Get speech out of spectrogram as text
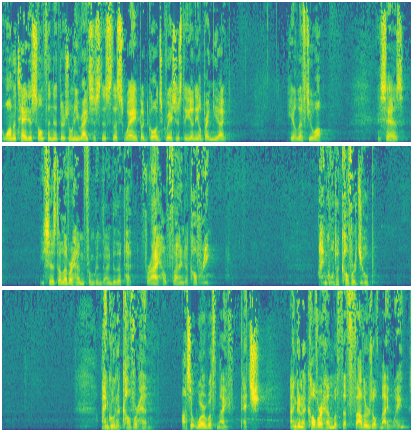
I want to tell you something that there's only righteousness this way, but God's gracious to you and he'll bring you out. He'll lift you up. He says, he says, deliver him from going down to the pit, for I have found a covering. I'm going to cover Job. I'm going to cover him, as it were, with my pitch. I'm going to cover him with the feathers of my wings.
